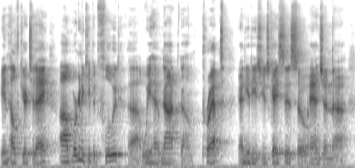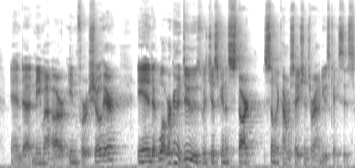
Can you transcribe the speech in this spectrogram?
in healthcare today. Um, we're going to keep it fluid. Uh, we have not um, prepped any of these use cases, so Anj and, uh, and uh, Nima are in for a show here. And what we're going to do is we're just going to start some of the conversations around use cases.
